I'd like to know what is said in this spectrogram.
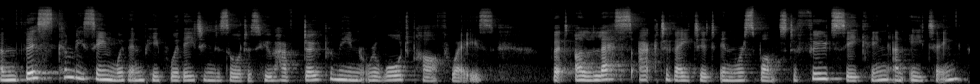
And this can be seen within people with eating disorders who have dopamine reward pathways that are less activated in response to food seeking and eating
